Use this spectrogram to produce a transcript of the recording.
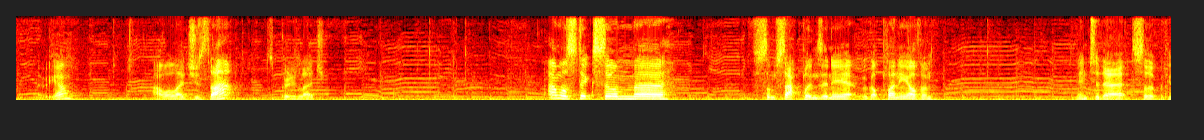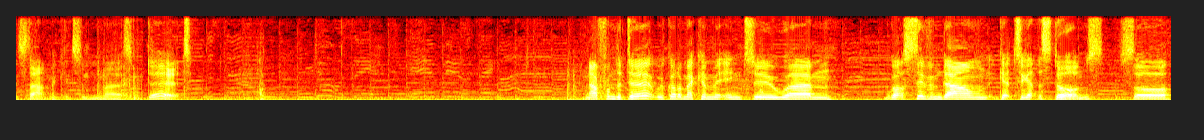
There we go. Our ledge is that. It's a pretty ledge. And we'll stick some uh, some saplings in here. We've got plenty of them into there so that we can start making some uh, some dirt. Now from the dirt, we've got to make them into um, We've got to sieve them down, get to get the stones. So,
